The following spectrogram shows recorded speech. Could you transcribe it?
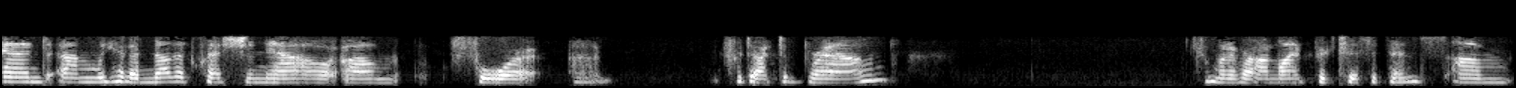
and um, we have another question now um, for uh, for Dr. Brown from one of our online participants. Um,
